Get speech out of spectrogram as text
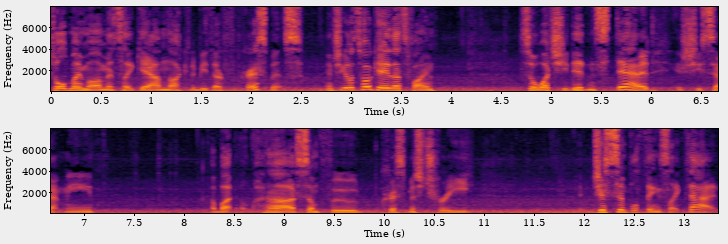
Told my mom, it's like, yeah, I'm not going to be there for Christmas. And she goes, okay, that's fine. So what she did instead is she sent me about uh, some food, Christmas tree, just simple things like that.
